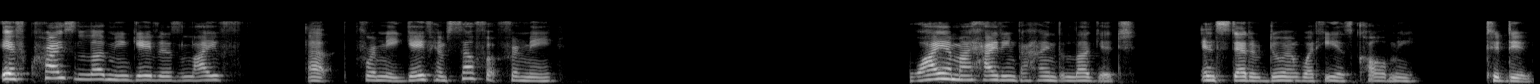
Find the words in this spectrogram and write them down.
If Christ loved me and gave his life up for me, gave himself up for me, why am I hiding behind the luggage instead of doing what he has called me to do?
